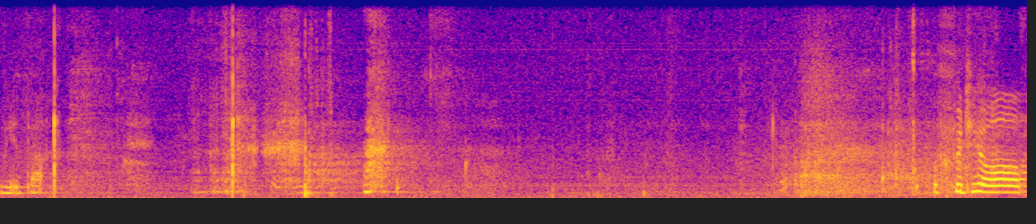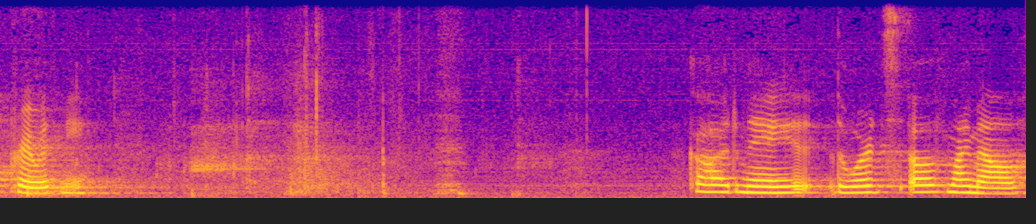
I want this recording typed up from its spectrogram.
need that. Would you all pray with me? God, may the words of my mouth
